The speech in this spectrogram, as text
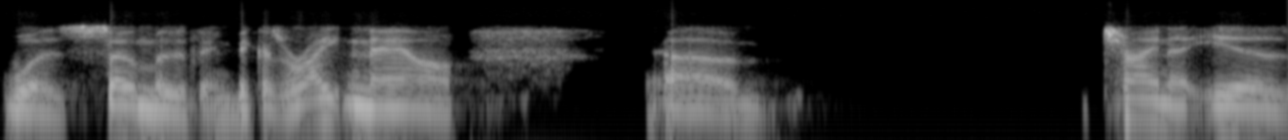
was so moving because right now, um, China is,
